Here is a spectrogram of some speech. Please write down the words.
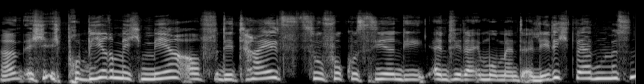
Ja, ich, ich probiere mich mehr auf Details zu fokussieren, die entweder im Moment erledigt werden müssen.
